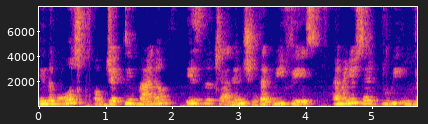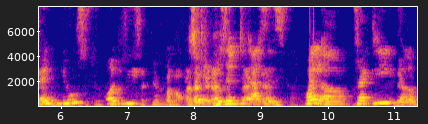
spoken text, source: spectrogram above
in the most objective manner is the challenge that we face. And when you said, do we invent news or do we Presented as. present it as is? Well, uh, frankly, uh,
